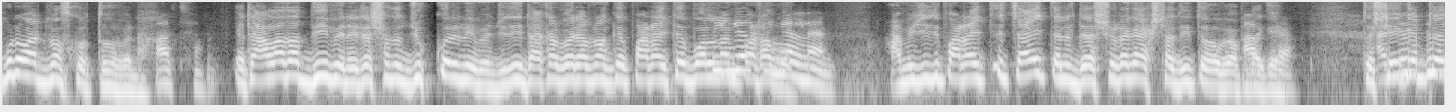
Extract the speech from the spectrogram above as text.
কোনো অ্যাডভান্স করতে হবে না। আচ্ছা। এটা আলাদা দিবেন এটার সাথে যোগ করে নেবেন। যদি ঢাকার বাইরে আপনাকে পাঠাইতে বললেন পাঠাবো। আমি যদি পাঠাইতে চাই তাহলে দেড়শো টাকা এক্সট্রা দিতে হবে আপনাকে। আচ্ছা। তো সেক্ষেত্রে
